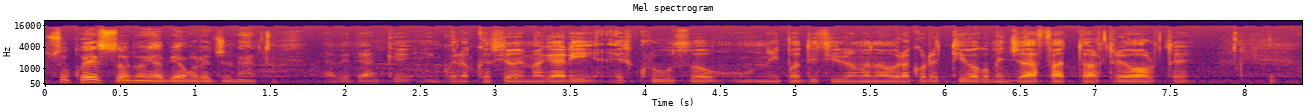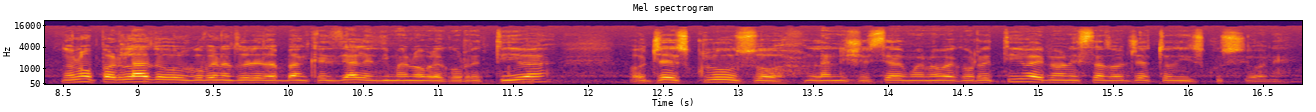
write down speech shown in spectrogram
su questo noi abbiamo ragionato. Avete anche in quell'occasione magari escluso un'ipotesi di una manovra correttiva come già fatto altre volte? Non ho parlato con il governatore della Banca d'Italia di manovra correttiva, ho già escluso la necessità di manovra correttiva e non è stato oggetto di discussione.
